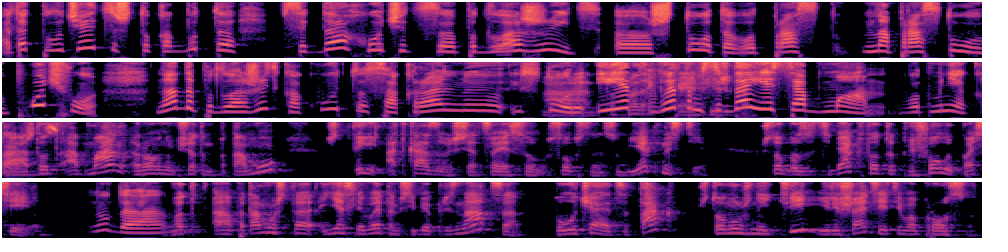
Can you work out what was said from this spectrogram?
А так получается, что как будто всегда хочется подложить э, что-то вот прост, на простую почву, надо подложить какую-то сакральную историю. А, и это, в этом всегда есть обман, вот мне кажется. А тут обман ровным счетом потому, что ты отказываешься от своей собственной субъектности, чтобы за тебя кто-то пришел и посеял. Ну да. Вот, а потому что если в этом себе признаться, получается так, что нужно идти и решать эти вопросы.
